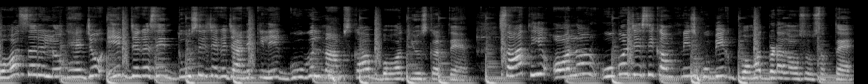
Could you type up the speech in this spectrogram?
बहुत सारे लोग हैं जो एक जगह से दूसरी जगह जाने के लिए गूगल मैप्स का बहुत यूज़ करते हैं। साथ ही ओला और उबर जैसी कंपनीज़ को भी एक बहुत बड़ा लॉस हो सकता है,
